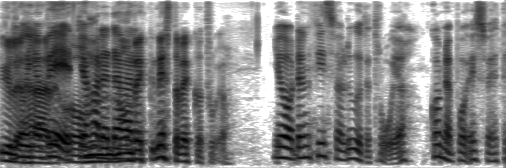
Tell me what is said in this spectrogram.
Yle jo, jag här vet, jag det där... veck, nästa vecka tror jag. Ja, den finns väl ute tror jag. Kom den på SVT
